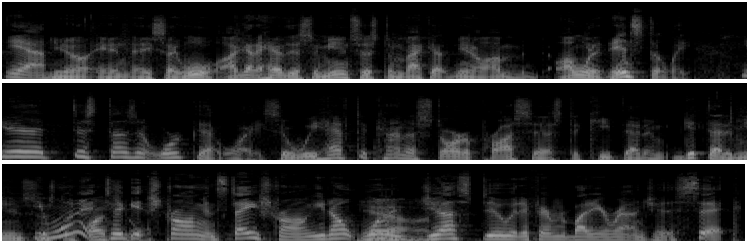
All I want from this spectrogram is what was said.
Yeah. You know, and they say, well, I got to have this immune system back up. You know, I'm, I want it instantly. Yeah, it just doesn't work that way. So we have to kind of start a process to keep that, get that immune system. You want it to get strong and stay strong. You don't Yeah. want to just do it if everybody around you is sick.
